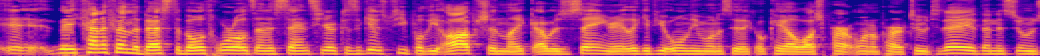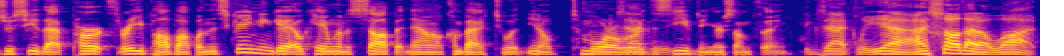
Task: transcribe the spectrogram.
it, they kind of found the best of both worlds in a sense here because it gives people the option. Like I was saying, right? Like if you only want to say like, okay, I'll watch part one and part two today, then as soon as you see that part three pop up on the screen, you can get okay, I'm going to stop it now and I'll come back to it, you know, tomorrow or this evening or something. Exactly. Yeah, I saw that a lot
